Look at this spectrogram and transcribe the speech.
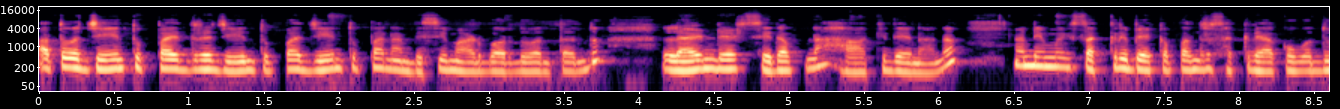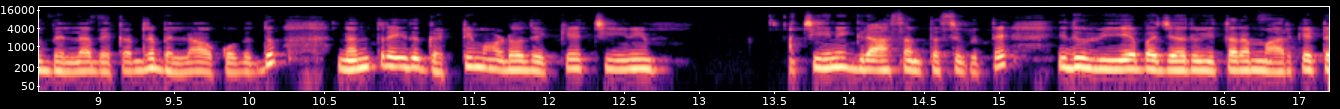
ಅಥವಾ ಜೇನುತುಪ್ಪ ಇದ್ದರೆ ಜೇನುತುಪ್ಪ ಜೇನುತುಪ್ಪ ನಾನು ಬಿಸಿ ಮಾಡಬಾರ್ದು ಅಂತಂದು ಲ್ಯಾಂಡೆಡ್ ಸಿರಪ್ನ ಹಾಕಿದೆ ನಾನು. ನಿಮಗೆ ಸಕ್ಕರೆ ಬೇಕಪ್ಪ ಅಂದರೆ ಸಕ್ಕರೆ ಹಾಕೋಬೋದು, ಬೆಲ್ಲ ಬೇಕಂದರೆ ಬೆಲ್ಲ ಹಾಕೋಬೋದು. ನಂತರ ಇದು ಗಟ್ಟಿ ಮಾಡೋದಕ್ಕೆ ಚೀನಿ ಚೀನಿ ಗ್ರಾಸ್ ಅಂತ ಸಿಗುತ್ತೆ. ಇದು ವಿ ಎ ಬಜಾರು ಈ ಥರ ಮಾರ್ಕೆಟ್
